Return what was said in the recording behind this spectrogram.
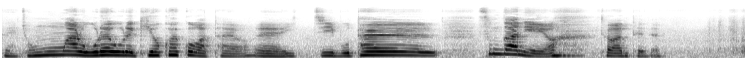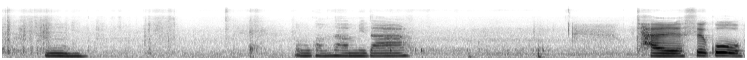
네, 정말 오래오래 기억할 것 같아요. 네, 잊지 못할 순간이에요. 저한테는. 음. 너무 감사합니다. 잘 쓰고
